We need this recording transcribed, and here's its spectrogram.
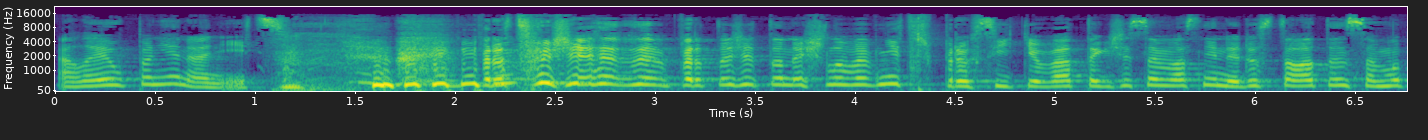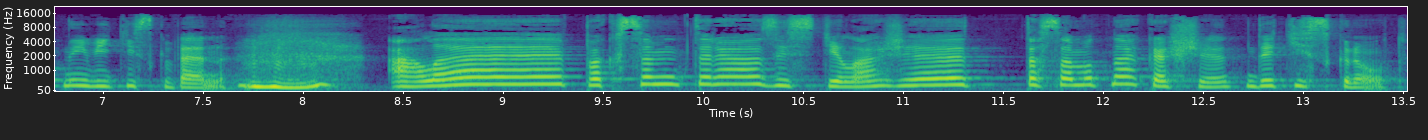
ale je úplně na nic. protože, protože to nešlo vevnitř prosíťovat, takže jsem vlastně nedostala ten samotný výtisk ven. Mm-hmm. Ale pak jsem teda zjistila, že ta samotná kaše jde tisknout.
